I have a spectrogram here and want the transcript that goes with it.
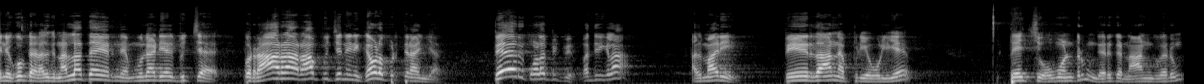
என்னை கூப்பிட்டாரு. அதுக்கு நல்லா தான் இருந்தேன். முன்னாடி அது பிச்சை. இப்போ ரா ரா ரா என்னை கேவலப்படுத்துறாங்க. பேர் குழப்பிப்பு பார்த்தீங்களா அது மாதிரி பேர் தான் அப்படியே ஒழிய பேச்சு ஒவ்வொன்றும் இங்கே இருக்க நான்கு பேரும்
